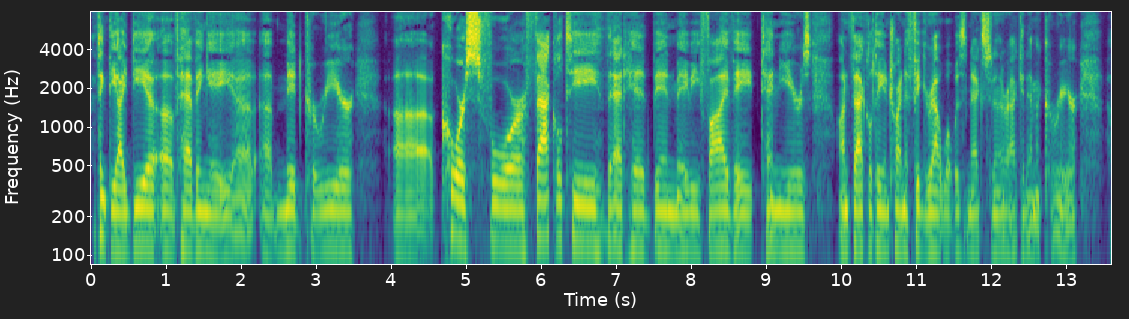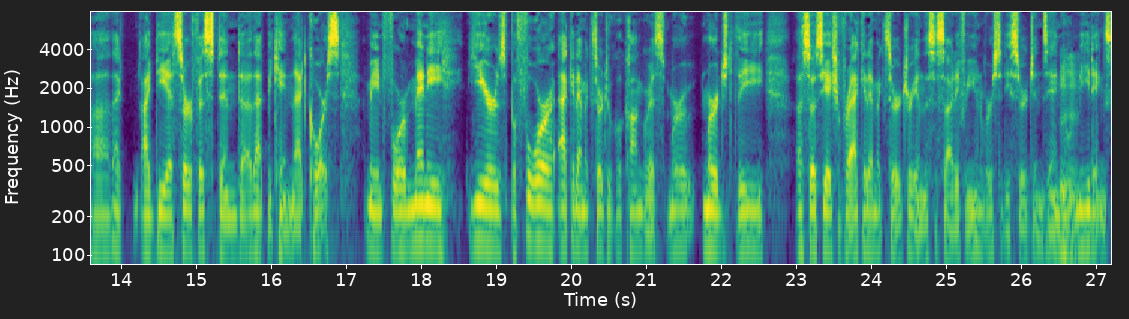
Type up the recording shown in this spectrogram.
I think the idea of having a, uh, a mid-career uh, course for faculty that had been maybe five, eight, ten years on faculty and trying to figure out what was next in their academic career. Uh, that idea surfaced and uh, that became that course. I mean, for many years before Academic Surgical Congress mer- merged the Association for Academic Surgery and the Society for University Surgeons annual mm-hmm. meetings,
